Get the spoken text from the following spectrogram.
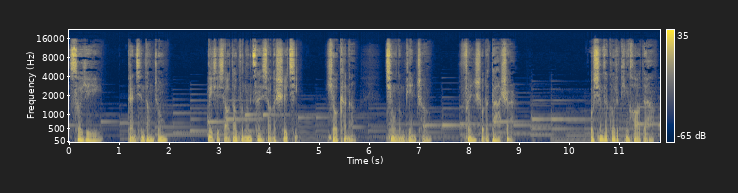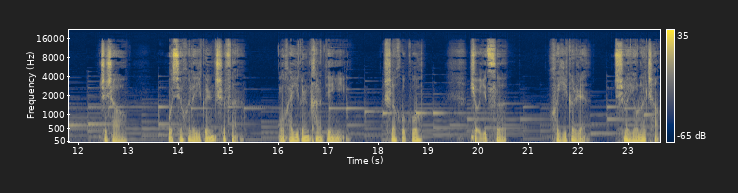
所以，感情当中那些小到不能再小的事情，有可能就能变成分手的大事儿。我现在过得挺好的。至少，我学会了一个人吃饭，我还一个人看了电影，吃了火锅。有一次，我一个人去了游乐场。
